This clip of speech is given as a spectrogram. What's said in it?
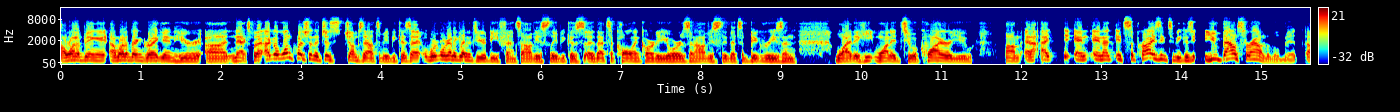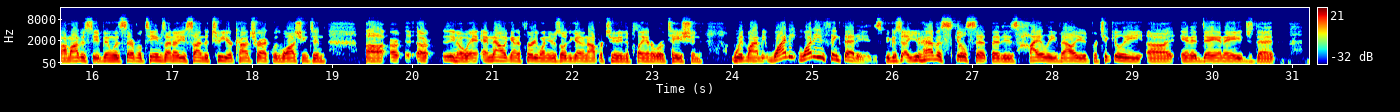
I want to bring I want to bring Greg in here uh, next, but I got one question that just jumps out to me because I, we're, we're going to get into your defense, obviously, because uh, that's a calling card of yours, and obviously that's a big reason why the Heat wanted to acquire you. Um, and I and and it's surprising to me because you've bounced around a little bit. Um, obviously, you've been with several teams. I know you signed the two-year contract with Washington, uh, or, or, you know, and now again at 31 years old, you get an opportunity to play in a rotation with Miami. Why do why do you think that is? Because uh, you have a skill set that is highly valued, particularly uh, in a day and age that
